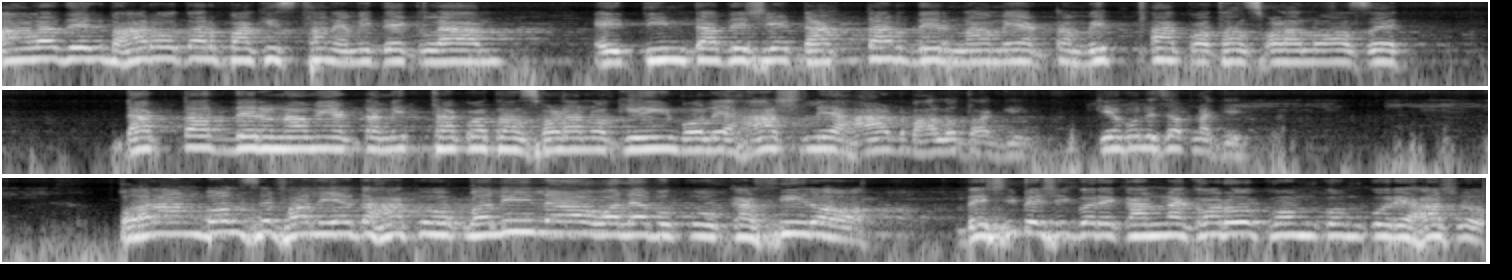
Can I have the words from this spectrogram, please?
বাংলাদেশ, ভারত আর পাকিস্তান আমি দেখলাম, এই তিনটা দেশে ডাক্তারদের নামে একটা মিথ্যা কথা ছড়ানো আছে। ডাক্তারদের নামে একটা মিথ্যা কথা ছড়ানো কি বলে, হাসলে হার্ট ভালো থাকে। কে বলেছে আপনাকে? কোরআন বলছে ফালিয়াত হাকু কলিলা ওয়ালাবকু কাসীরা। বেশি বেশি করে কান্না করো, কম কম করে হাসো।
